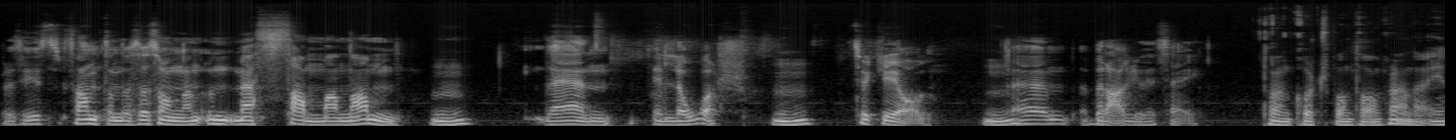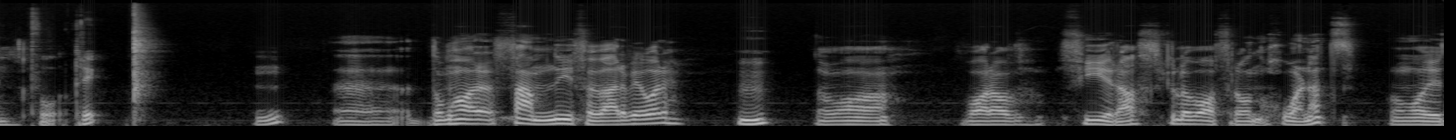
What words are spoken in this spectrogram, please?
Precis, femtonde säsongen un- med samma namn. Mm. Det är en eloge, Mm. tycker jag. Mm. Det är en bragd i sig. Ta en kort spontan för den där. En, två, tre. Eh, De har fem nyförvärv i år. Mm. De var, varav fyra skulle vara från Hornets. De var ju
